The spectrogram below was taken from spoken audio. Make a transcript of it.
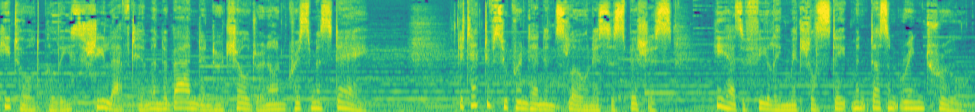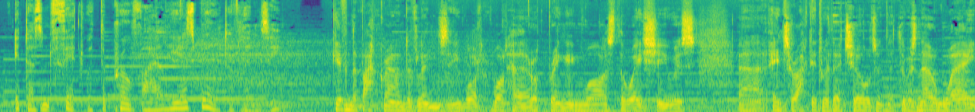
He told police she left him and abandoned her children on Christmas Day. Detective Superintendent Sloan is suspicious. He has a feeling Mitchell's statement doesn't ring true. It doesn't fit with the profile he has built of Lynsey given the background of Lynsey, what, what her upbringing was, the way she was uh, interacted with her children, that there was no way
